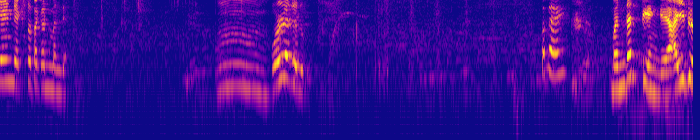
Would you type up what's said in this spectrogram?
ಕೇಂಡ್ ಎಕ್ಸ್ಟ್ರಾ ತಗೊಂಡ್ ಬಂದೆ. ಹ್ಮ್ ಒಳ್ಳೇದಿದು. ಬಾಯ್ ಬಂದರ್ತಿ ಹಂಗೆ? ಐದು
